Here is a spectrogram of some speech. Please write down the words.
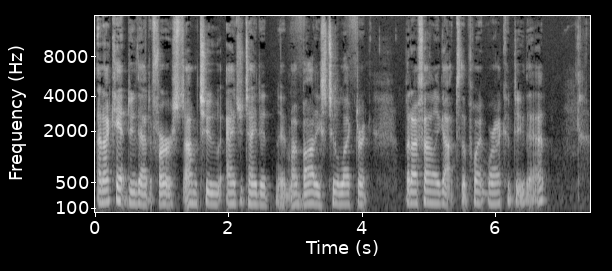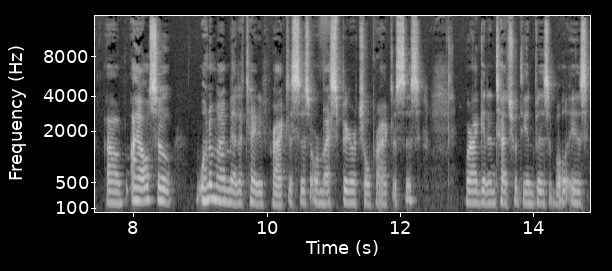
and I can't do that at first. I'm too agitated, my body's too electric. But I finally got to the point where I could do that. Um, I also, one of my meditative practices or my spiritual practices, where I get in touch with the invisible, is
